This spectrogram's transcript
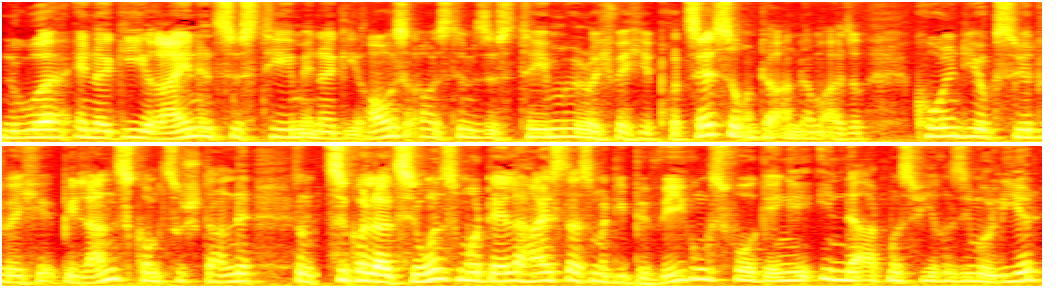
nur Energie rein ins System, Energie raus aus dem System, durch welche Prozesse, unter anderem also Kohlendioxid, welche Bilanz kommt zustande. Und Zirkulationsmodell heißt, dass man die Bewegungsvorgänge in der Atmosphäre simuliert.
